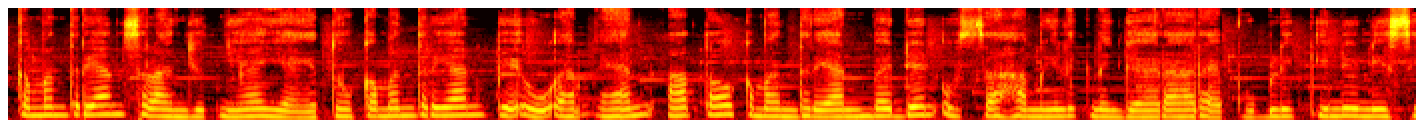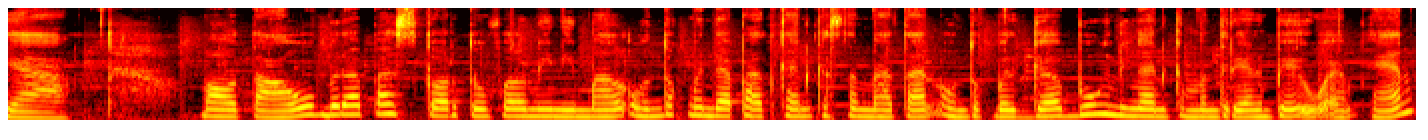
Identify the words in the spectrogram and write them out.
Kementerian selanjutnya yaitu Kementerian BUMN atau Kementerian Badan Usaha Milik Negara Republik Indonesia. Mau tahu berapa skor TOEFL minimal untuk mendapatkan kesempatan untuk bergabung dengan Kementerian BUMN?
